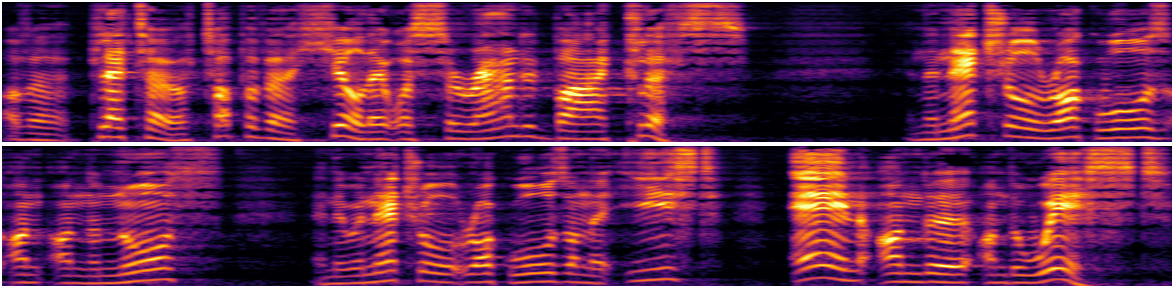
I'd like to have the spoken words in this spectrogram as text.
of a plateau, top of a hill that was surrounded by cliffs. And the natural rock walls on, on the north and there were natural rock walls on the east and on the, on the west,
